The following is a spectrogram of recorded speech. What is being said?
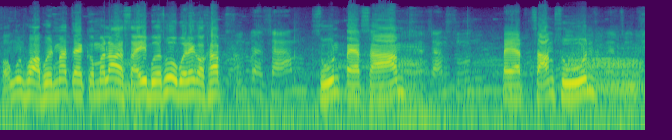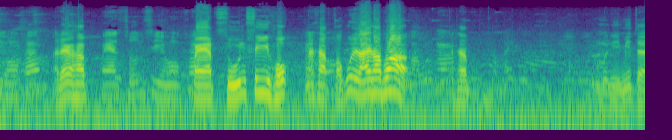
ของคุณพ่อเพิ่นมาแต่กำมะลาใสเบอร์โทรเบอร์ได้ก่อนครับ ศูนย์แปดสาม083 แปดสามศูนย์830 แปดศูนย์สี่หกครับอะไรครับ แปดศูนย์สี่หกครับ 8046 นะครับ ขอบคุณหลายครับพ่อนะครับมื้อนี้มีแต่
